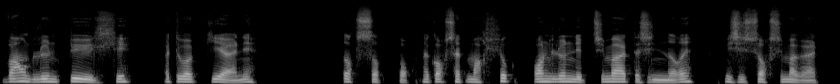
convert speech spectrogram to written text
eqqumigineqangaarpoq Vagn Lundbyilli atuakkiaani erserpoq nakorsat marluk. Brønlundip timaata sinneri. Misissorsimagaat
